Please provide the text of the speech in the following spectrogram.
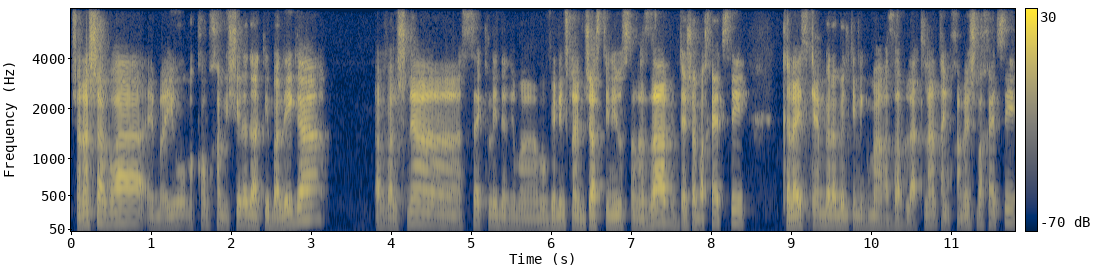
שנה שעברה הם היו מקום חמישי לדעתי בליגה, אבל שני ה sack leader ים המובילים שלהם, ג'סטין יוסטון עזב עם תשע וחצי, קלאיס קמבל הבלתי נגמר עזב לאטלנטה עם חמש וחצי,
